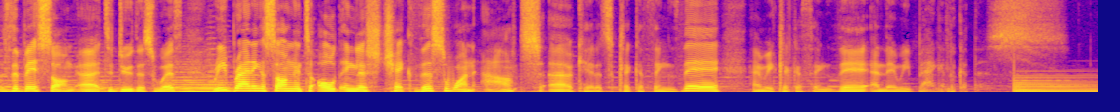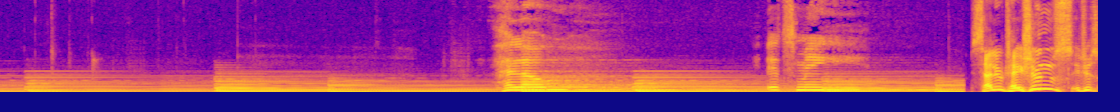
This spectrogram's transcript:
the best song uh, to do this with. Rebranding a song into old English. Check this one out. Uh, okay, let's click a thing there, and we click a thing there, and then we bang it. Look at this. Hello, it's me. Salutations! It is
